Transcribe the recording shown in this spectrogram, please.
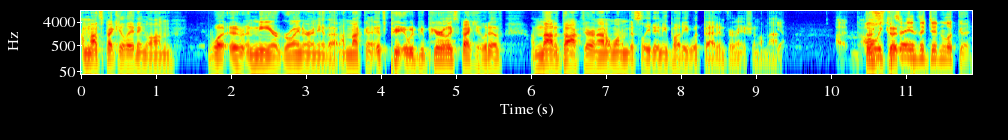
I'm not speculating on what uh, a knee or groin or any of that. I'm not gonna. It's. Pu- it would be purely speculative. I'm not a doctor, and I don't want to mislead anybody with bad information on that. Yeah. Uh, all we can the- say is it didn't look good.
